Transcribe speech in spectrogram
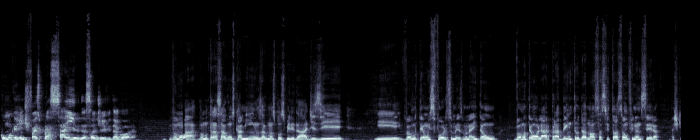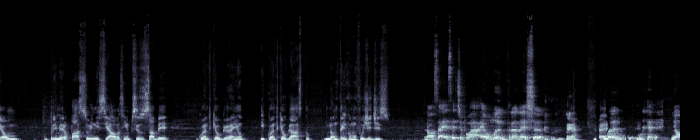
como que a gente faz para sair dessa dívida agora? Vamos lá, vamos traçar alguns caminhos, algumas possibilidades e, e vamos ter um esforço mesmo, né? Então, Vamos ter um olhar para dentro da nossa situação financeira. Acho que é um, o primeiro passo inicial. Assim, eu preciso saber quanto que eu ganho e quanto que eu gasto. Não tem como fugir disso. Nossa, essa é tipo a, é o mantra, né, Xan? É. é. Mantra. E ó,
